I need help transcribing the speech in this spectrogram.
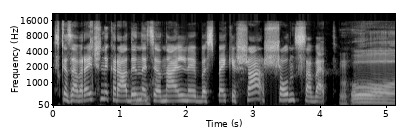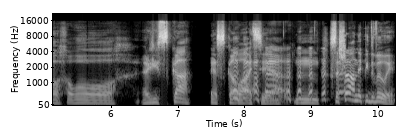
сказав речник Ради національної безпеки США Шон Савет. Ох, ох, різка ескалація. США не підвели.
